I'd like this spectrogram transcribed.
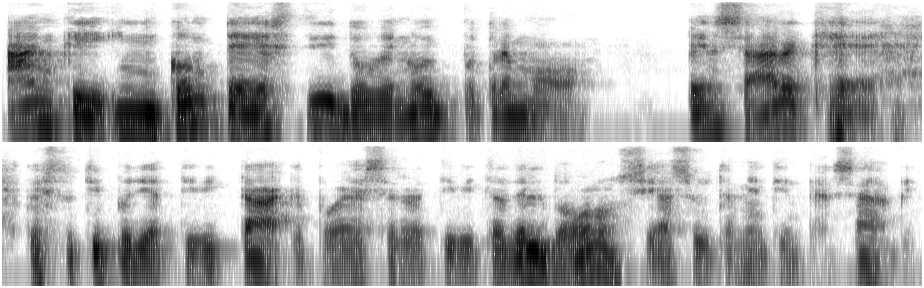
Anche in contesti dove noi potremmo pensare che questo tipo di attività, che può essere l'attività del dono, sia assolutamente impensabile.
